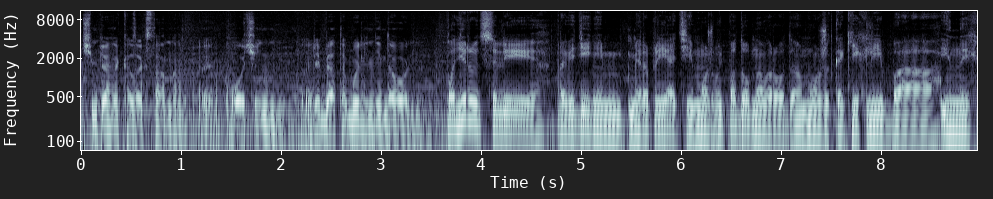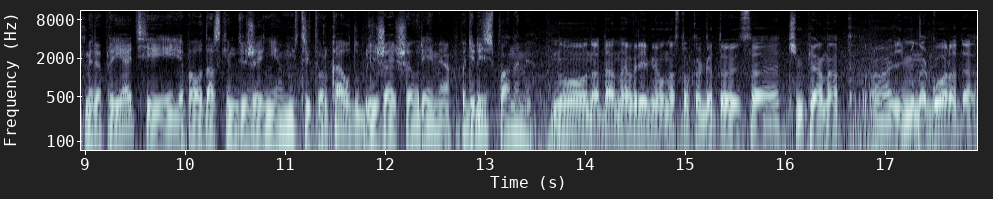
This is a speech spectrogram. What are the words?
чемпионат Казахстана, э, очень ребята были недовольны. Планируется ли проведение мероприятий, может быть, подобного рода, может, каких-либо иных мероприятий и павлодарским движением стрит-воркаут в ближайшее время? Поделитесь планами. Ну, на данное время у нас только готовится чемпионат э, именно города,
